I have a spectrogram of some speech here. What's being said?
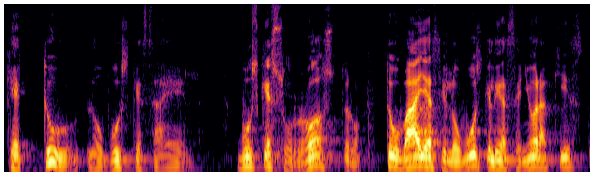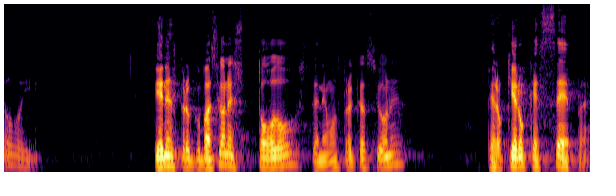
que tú lo busques a Él. Busques su rostro. Tú vayas y lo busques y le digas, Señor, aquí estoy. ¿Tienes preocupaciones? Todos tenemos preocupaciones. Pero quiero que sepas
